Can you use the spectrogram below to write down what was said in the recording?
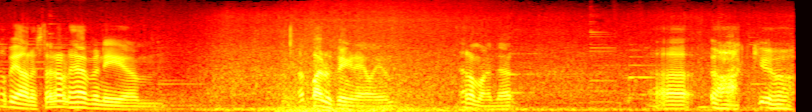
I'll be honest, I don't have any, um... I'm fine with being an alien. I don't mind that. Uh, oh,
